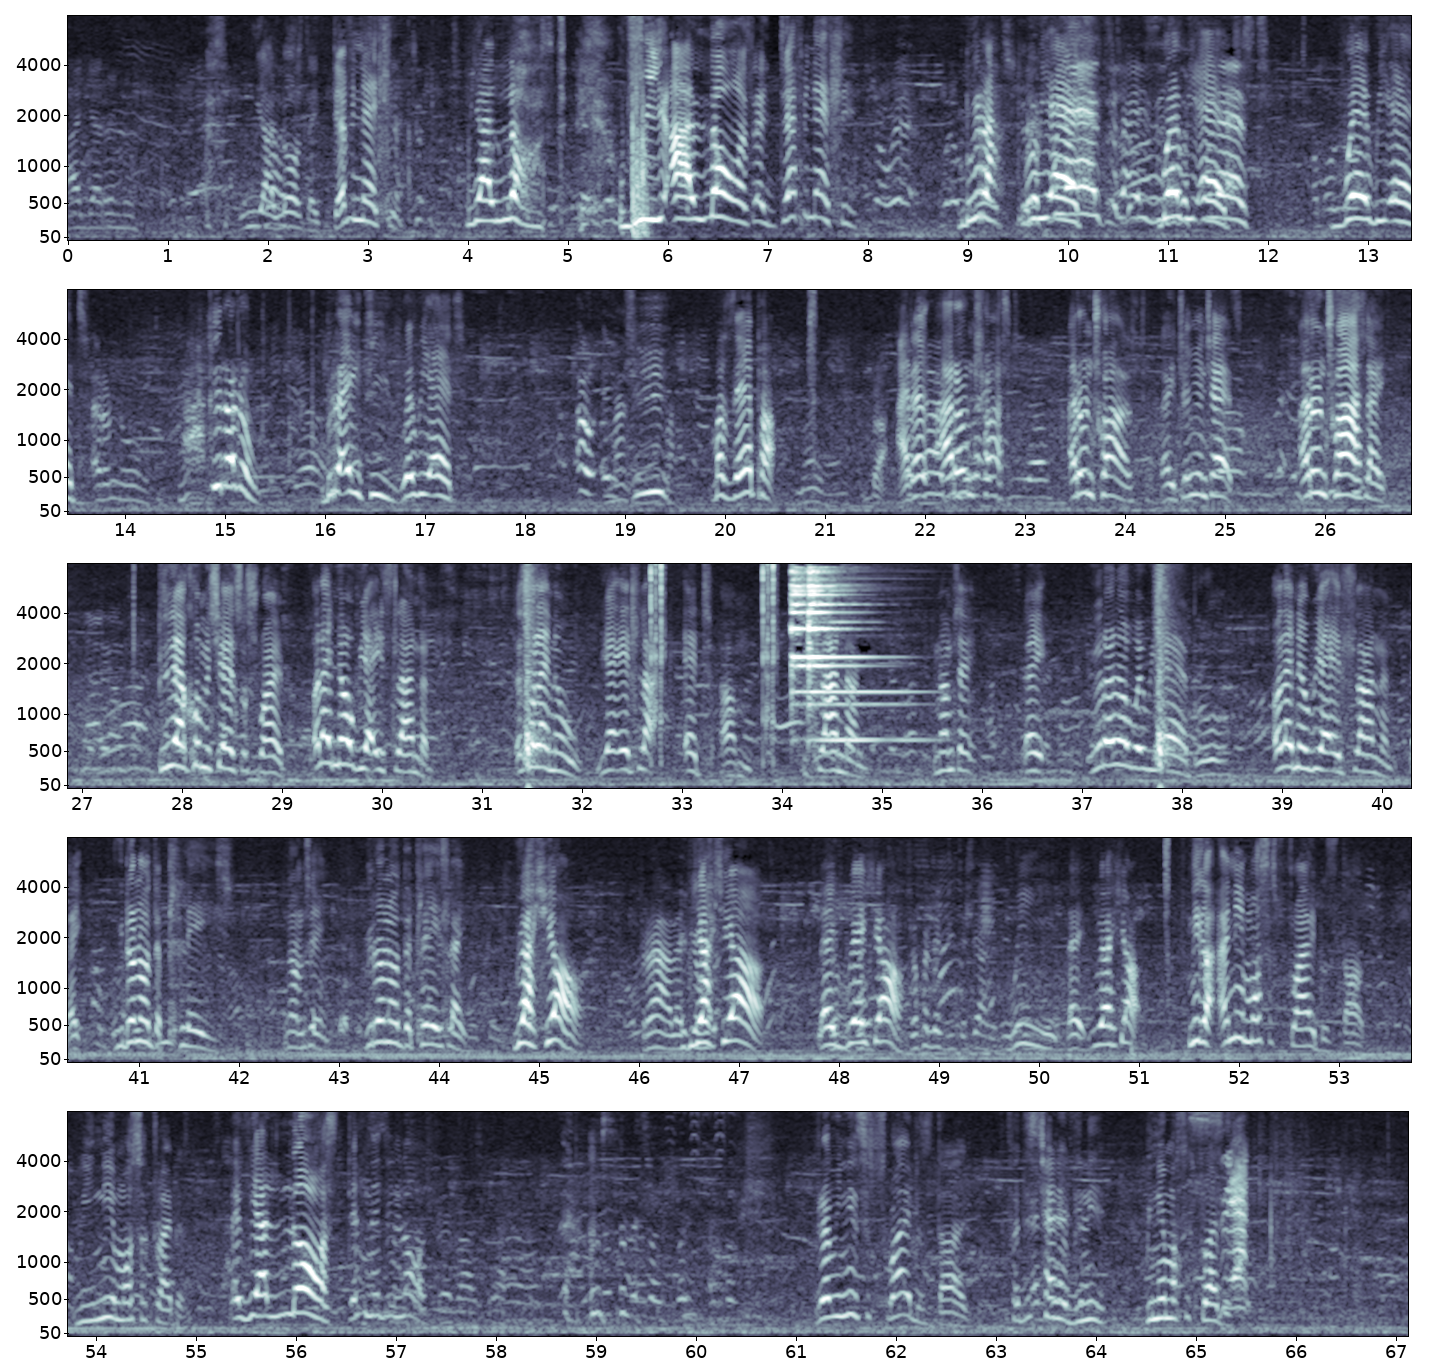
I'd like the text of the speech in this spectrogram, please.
I don't know. We are lost, like definitely. We are lost. We are lost, like definitely. Bruh, where we at? Where we at? Where we at? I don't know. You don't know. Bruh, 18, where we at? Oh, Mazepa. Mazepa. Bro, I don't, I don't trust. I don't trust. Like genuine chats. I don't trust. Like, please like, comment, share, and subscribe. All I know, we are East London. That's all I know. We are at, at um East London. You know what I'm saying? Like, we don't know where we are, bro. All I know, we are East London. Like, we don't know the place. You know what I'm saying? We don't know the place. Like, we are here. Bra, like We are here. Like, we are here. We like we are here. Nigga, I need more subscribers, dog. We need more subscribers. Like we are lost, definitely lost. Bro, we need subscribers, dog. For this channel, we need we need more subscribers.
